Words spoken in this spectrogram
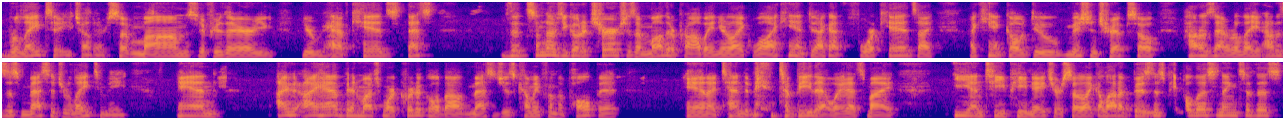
relate to each other. So, moms, if you're there, you you have kids. That's that sometimes you go to church as a mother probably and you're like well i can't do i got four kids i i can't go do mission trips so how does that relate how does this message relate to me and i i have been much more critical about messages coming from the pulpit and i tend to be to be that way that's my entp nature so like a lot of business people listening to this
